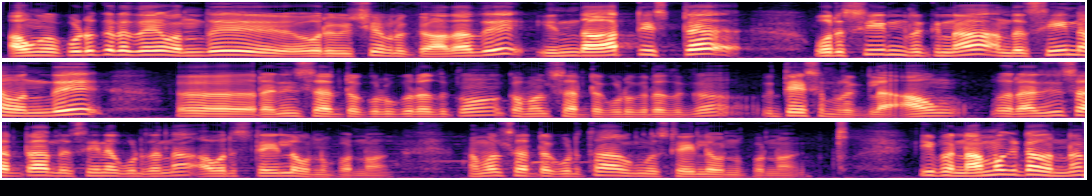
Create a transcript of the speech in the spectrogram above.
அவங்க கொடுக்குறதே வந்து ஒரு விஷயம் இருக்குது அதாவது இந்த ஆர்டிஸ்ட்டை ஒரு சீன் இருக்குன்னா அந்த சீனை வந்து ரஜினி சார்கிட்ட கொடுக்குறதுக்கும் கமல் சார்கிட்ட கொடுக்குறதுக்கும் வித்தியாசம் இருக்குல்ல. அவங்க ரஜினி சார்கிட்ட அந்த சீனை கொடுத்தோன்னா அவர் ஸ்டைலில் ஒன்று பண்ணுவாங்க. கமல் சார்கிட்ட கொடுத்தா அவங்க ஸ்டைலில் ஒன்று பண்ணுவாங்க. இப்போ நம்மக்கிட்ட வரணும்னா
